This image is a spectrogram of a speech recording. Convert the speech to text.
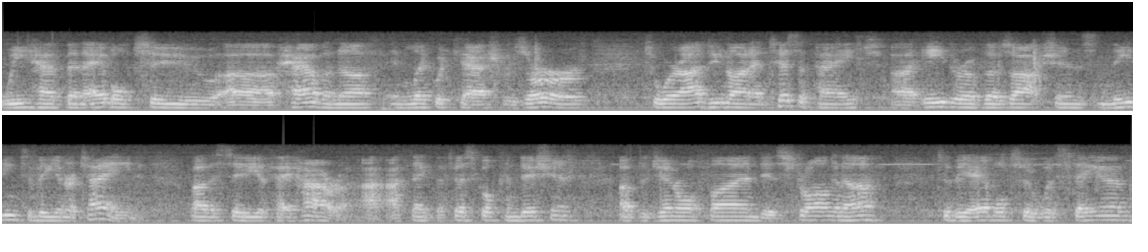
we have been able to uh, have enough in liquid cash reserve to where I do not anticipate uh, either of those options needing to be entertained by the city of Hahira. I, I think the fiscal condition of the general fund is strong enough to be able to withstand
